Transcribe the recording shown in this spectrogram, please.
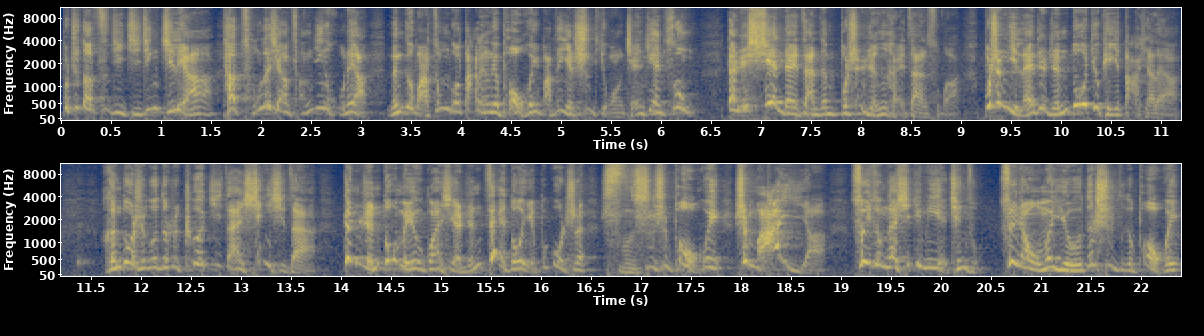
不知道自己几斤几两。他除了像长津湖那样能够把中国大量的炮灰、把这些尸体往前线送，但是现代战争不是人海战术啊，不是你来的人多就可以打下来啊，很多时候都是科技战、信息战，跟人多没有关系啊，人再多也不过是死尸、是炮灰、是蚂蚁啊。所以说呢，习近平也清楚，虽然我们有的是这个炮灰，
